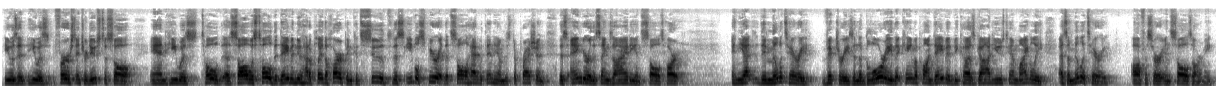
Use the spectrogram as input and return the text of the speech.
He was, a, he was first introduced to Saul, and he was told, uh, Saul was told that David knew how to play the harp and could soothe this evil spirit that Saul had within him, this depression, this anger, this anxiety in Saul's heart. And yet, the military victories and the glory that came upon David because God used him mightily as a military officer in Saul's army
